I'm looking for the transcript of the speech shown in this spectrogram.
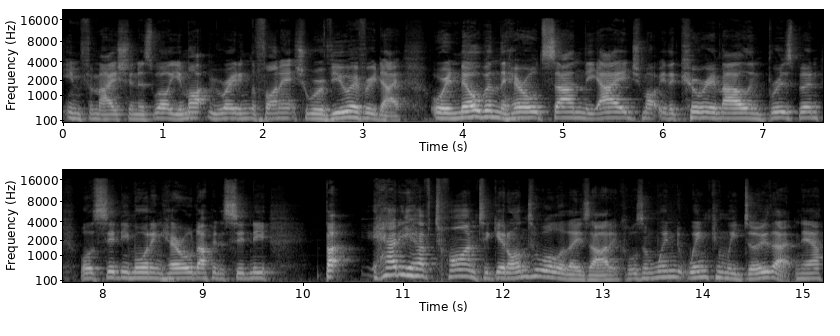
information as well. You might be reading the Financial Review every day, or in Melbourne, the Herald Sun, the Age, might be the Courier Mail in Brisbane, or the Sydney Morning Herald up in Sydney. But how do you have time to get onto all of these articles, and when when can we do that? Now,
